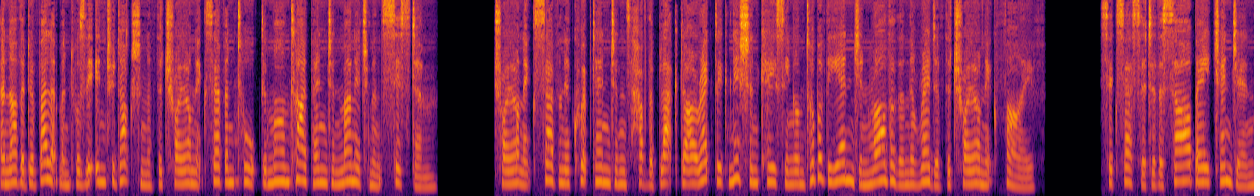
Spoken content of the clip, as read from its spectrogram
Another development was the introduction of the Trionic 7 torque demand type engine management system. Trionic 7 equipped engines have the black direct ignition casing on top of the engine rather than the red of the Trionic 5. Successor to the Saab H engine,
